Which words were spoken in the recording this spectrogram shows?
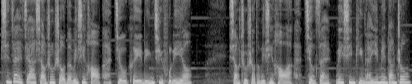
现在加小助手的微信号就可以领取福利哟。小助手的微信号啊，就在微信平台页面当中。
